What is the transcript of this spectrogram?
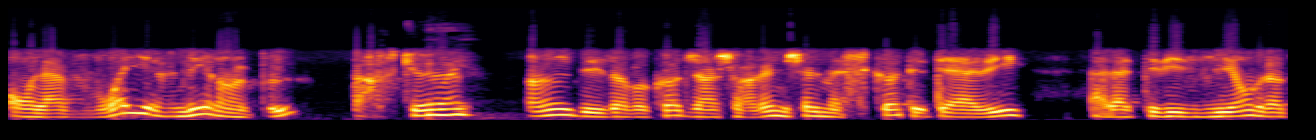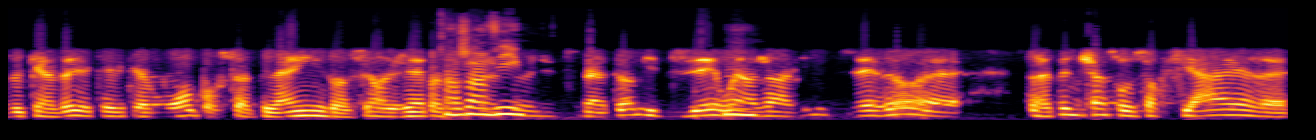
On la voyait venir un peu parce que un des avocats de Jean Charest, Michel Mascotte, était allé à la télévision de Radio-Canada il y a quelques mois pour se plaindre. J'ai l'impression en janvier. Un ultimatum. Il disait, oui, en janvier, il disait, là, euh, c'est un peu une chasse aux sorcières.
